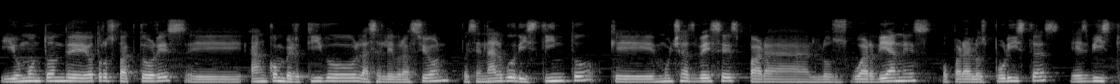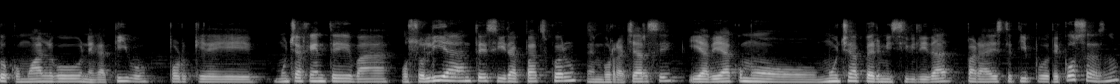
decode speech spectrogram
y un montón de otros factores eh, han convertido la celebración pues en algo distinto que muchas veces para los guardianes o para los puristas es visto como algo negativo porque mucha gente va o solía antes ir a Pátzcuaro a emborracharse y había como mucha permisibilidad para este tipo de cosas, ¿no?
